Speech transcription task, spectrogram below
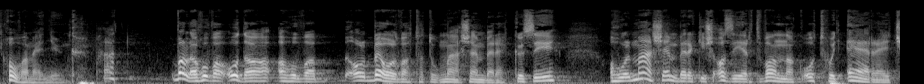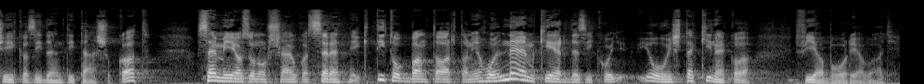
hova menjünk? Hát valahova oda, ahova beolvadhatunk más emberek közé, ahol más emberek is azért vannak ott, hogy elrejtsék az identitásukat, személyazonosságukat szeretnék titokban tartani, ahol nem kérdezik, hogy jó, és te kinek a fia borja vagy.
